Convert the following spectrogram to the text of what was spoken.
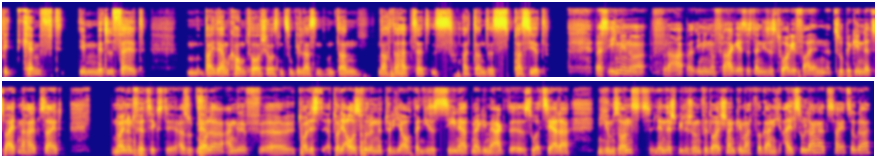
bekämpft im Mittelfeld. Beide haben kaum Torchancen zugelassen. Und dann nach der Halbzeit ist halt dann das passiert. Was ich mir nur frage, was ich mir nur frage, es ist dann dieses Tor gefallen zu Beginn der zweiten Halbzeit. 49. Also toller ja. Angriff, äh, tolles, tolle Ausführung natürlich auch, wenn diese Szene hat man ja gemerkt, äh, Suazerda nicht umsonst Länderspiele schon für Deutschland gemacht, vor gar nicht allzu langer Zeit sogar.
